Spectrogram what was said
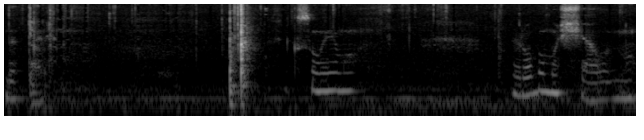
деталь. Фіксуємо і робимо ще одну.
